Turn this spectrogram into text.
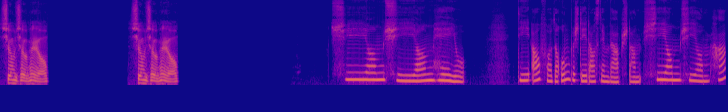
Schiom, Schiom, Heyo. Schiom, Schiom, Heyo. Schiom, Schiom, Heyo. Die Aufforderung besteht aus dem Verbstamm shiom shiom ha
